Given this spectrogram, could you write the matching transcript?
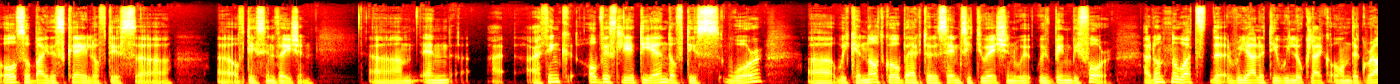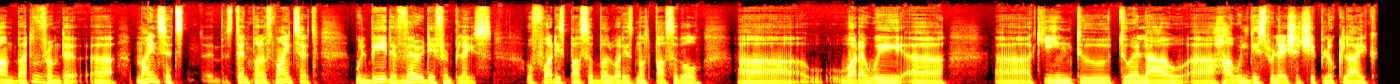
also by the scale of this of this invasion. Um, and I, I, think obviously at the end of this war, uh, we cannot go back to the same situation we, have been before. I don't know what the reality will look like on the ground, but mm. from the uh, mindset standpoint of mindset, we'll be at a very different place of what is possible, what is not possible, uh, what are we uh, keen to to allow uh, how will this relationship look like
